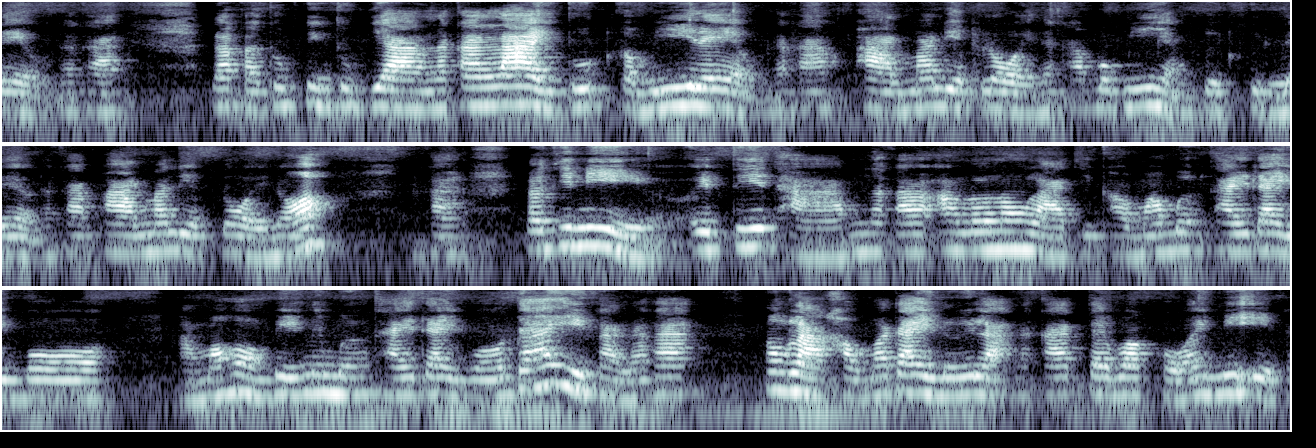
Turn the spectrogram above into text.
แล้วนะคะ แล้วก็ทุกสิ่งทุกอย่างนะคะไล่ตุดก็มีแล้วนะคะ ผ่านมาเรียบร้อยนะคะบ่มีอย่างเกิดขึ้นแล้วนะคะ ผ่านมาเรียบร้อยเนาะนะคะแล้วที่นี่เอฟตีถามนะคะเอาแล้วน้องลาที่เขามาเมืองไทยได้บอ มาห้องเพลงในเมืองไทยได้บ่ได้ค่ะนะคะน้องลาเขามาได้เลยล่ะนะคะ แต่ว่าขอให้มีเอก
